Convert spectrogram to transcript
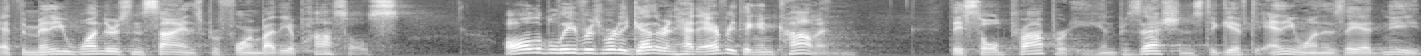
at the many wonders and signs performed by the apostles. All the believers were together and had everything in common. They sold property and possessions to give to anyone as they had need.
